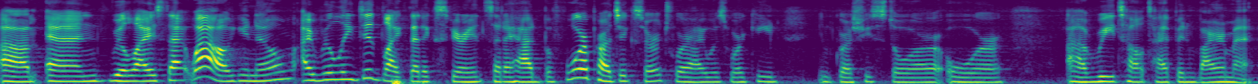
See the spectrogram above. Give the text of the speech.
um, and realized that wow, you know, I really did like that experience that I had before Project Search, where I was working in grocery store or retail type environment.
